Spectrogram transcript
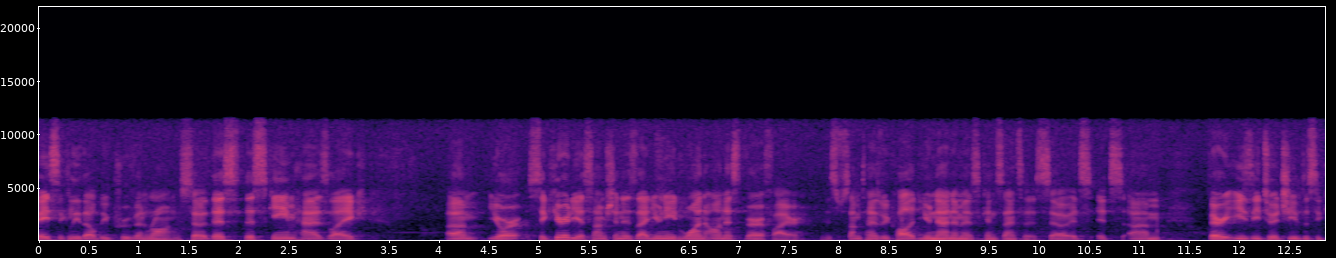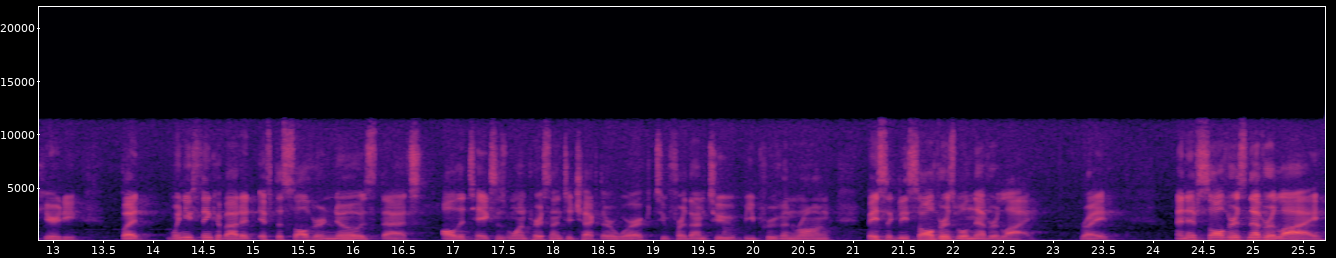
basically they'll be proven wrong. So this, this scheme has like, um, your security assumption is that you need one honest verifier. It's, sometimes we call it unanimous consensus. So it's, it's um, very easy to achieve the security. But when you think about it, if the solver knows that all it takes is one person to check their work to, for them to be proven wrong, basically solvers will never lie, right? And if solvers never lie,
